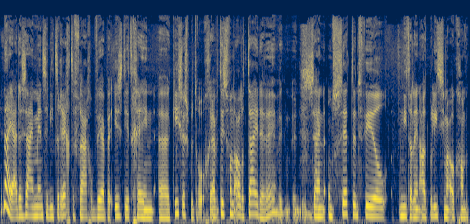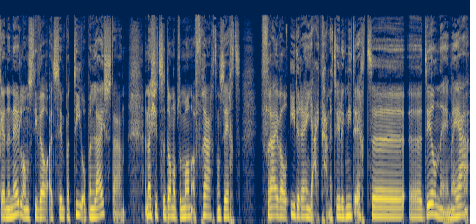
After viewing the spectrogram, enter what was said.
Nou ja, er zijn mensen die terecht de vraag opwerpen... is dit geen uh, kiezersbedrog? Ja, het is van alle tijden. Hè? Er zijn ontzettend veel, niet alleen oud-politie... maar ook gewoon bekende Nederlanders... die wel uit sympathie op een lijst staan. En als je het ze dan op de man afvraagt... dan zegt vrijwel iedereen... ja, ik ga natuurlijk niet echt uh, uh, deelnemen. Ja...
